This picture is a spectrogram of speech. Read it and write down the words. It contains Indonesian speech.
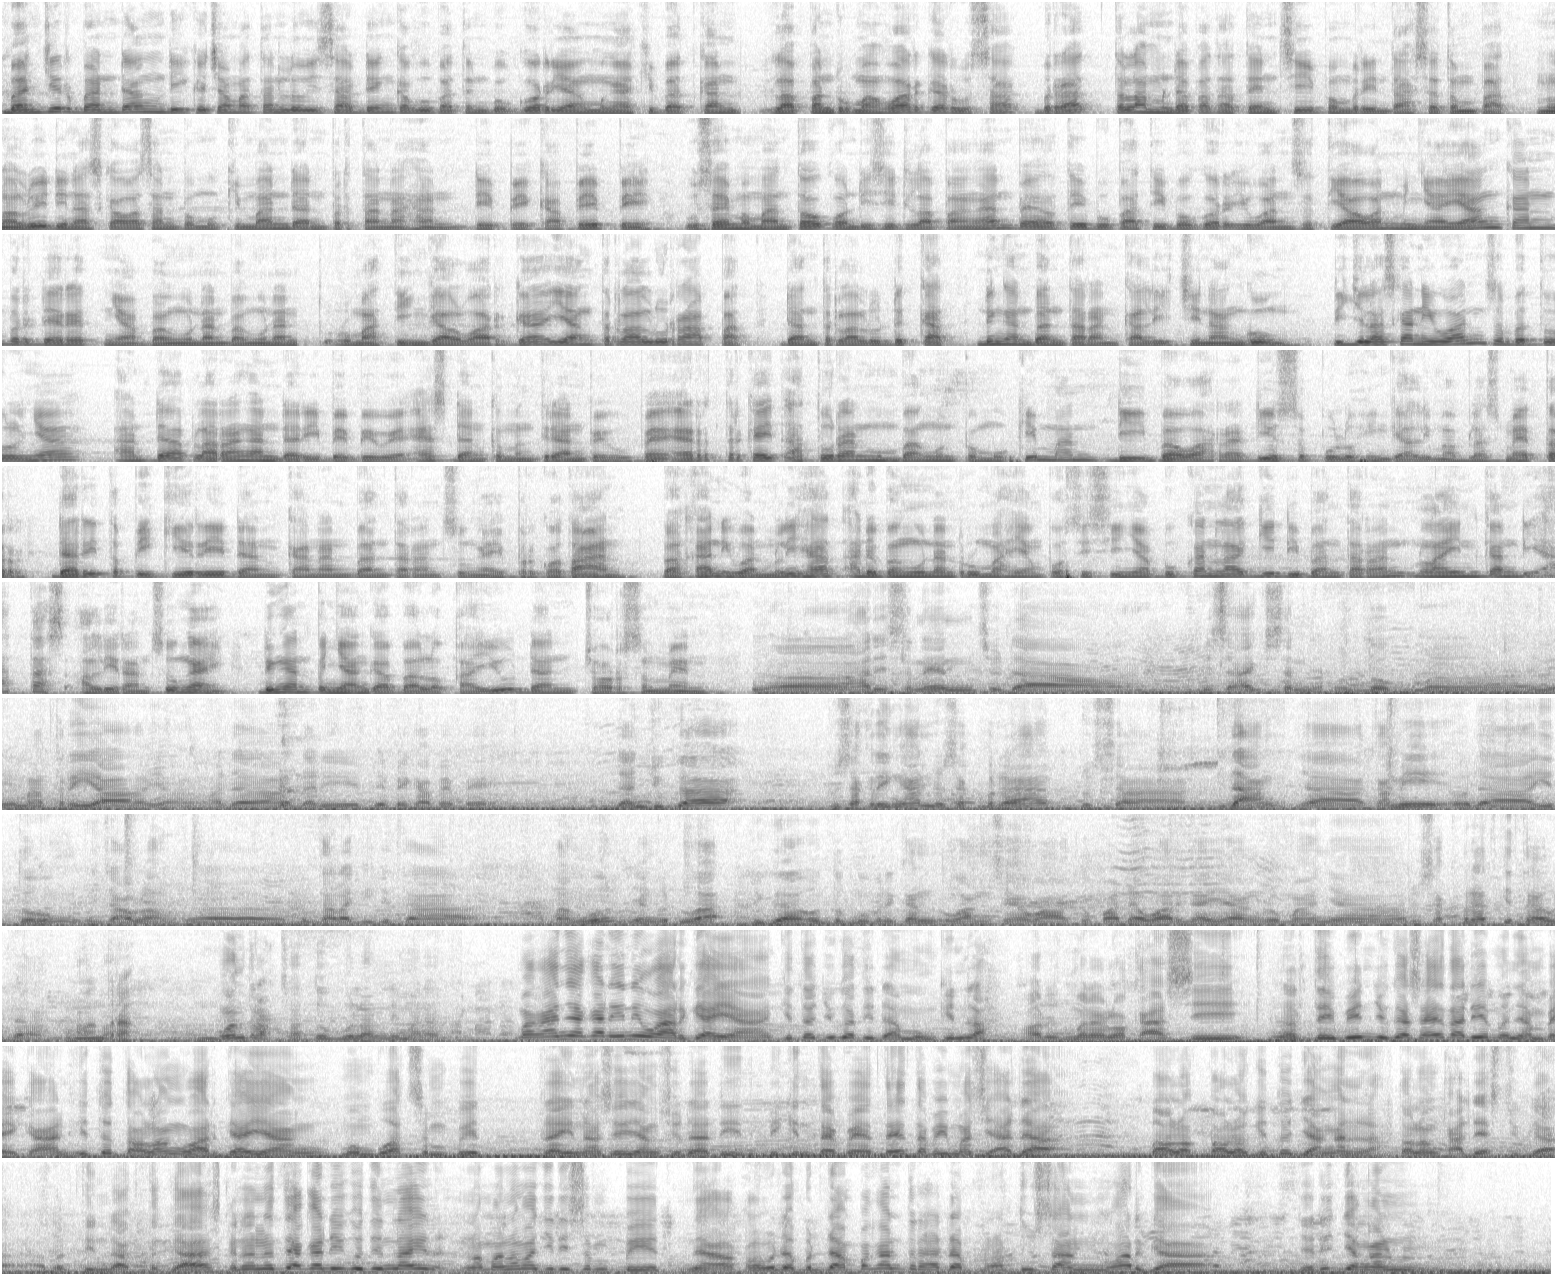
Banjir bandang di Kecamatan Lewisadeng, Kabupaten Bogor yang mengakibatkan 8 rumah warga rusak berat telah mendapat atensi pemerintah setempat melalui Dinas Kawasan Pemukiman dan Pertanahan DPKPP. Usai memantau kondisi di lapangan, PLT Bupati Bogor Iwan Setiawan menyayangkan berderetnya bangunan-bangunan rumah tinggal warga yang terlalu rapat dan terlalu dekat dengan bantaran Kali Cinanggung. Dijelaskan Iwan, sebetulnya ada pelarangan dari BBWS dan Kementerian PUPR terkait aturan membangun pemukiman di bawah radius 10 hingga 15 meter dari tepi kiri dan kanan bantaran sungai perkotaan. Bahkan Iwan melihat ada bangunan rumah yang posisinya bukan lagi di bantaran melainkan di atas aliran sungai dengan penyangga balok kayu dan cor semen. Uh, hari Senin sudah bisa action ya untuk uh, ini material ya ada dari DPKPP dan juga rusak ringan, rusak berat, rusak sedang. Ya kami udah hitung, insya Allah uh, bentar lagi kita bangun. Yang kedua juga untuk memberikan uang sewa kepada warga yang rumahnya rusak berat kita udah kontrak kontrak satu bulan 500 makanya kan ini warga ya kita juga tidak mungkin lah harus merelokasi Nertibin juga saya tadi menyampaikan itu tolong warga yang membuat sempit drainase yang sudah dibikin TPT tapi masih ada balok-balok itu janganlah. Tolong kades juga bertindak tegas. Karena nanti akan diikutin lain lama-lama jadi sempit. Nah kalau udah berdampak kan terhadap ratusan warga jadi jangan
